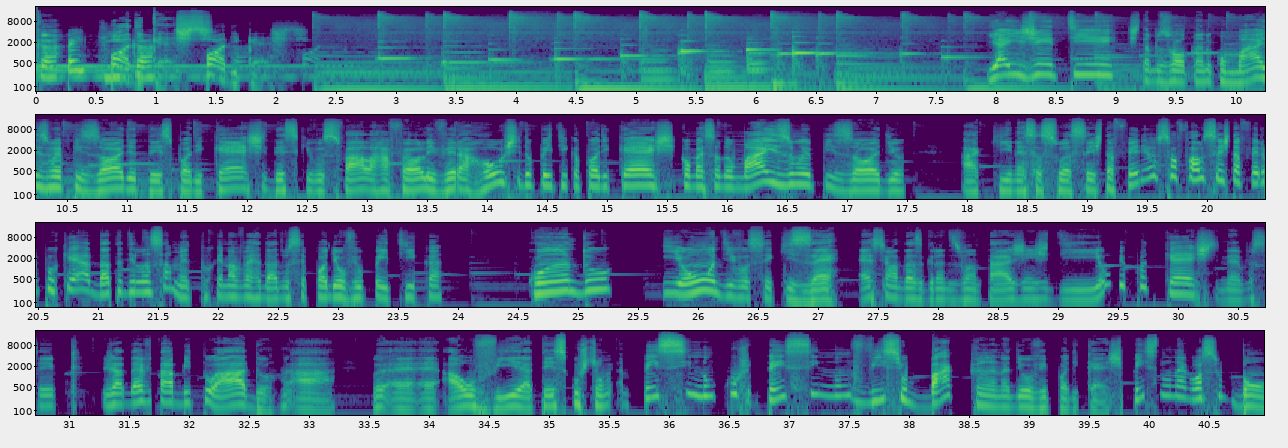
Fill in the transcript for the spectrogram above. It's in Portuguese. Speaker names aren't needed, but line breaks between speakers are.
Peitica, Peitica Podcast.
Podcast.
E aí, gente, estamos voltando com mais um episódio desse podcast, desse que vos fala, Rafael Oliveira, host do Peitica Podcast, começando mais um episódio aqui nessa sua sexta-feira. E eu só falo sexta-feira porque é a data de lançamento, porque na verdade você pode ouvir o Peitica quando e onde você quiser. Essa é uma das grandes vantagens de ouvir podcast, né? Você já deve estar habituado a, é, é, a ouvir, a ter esse costume. Pense num, pense num vício bacana de ouvir podcast. Pense num negócio bom.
